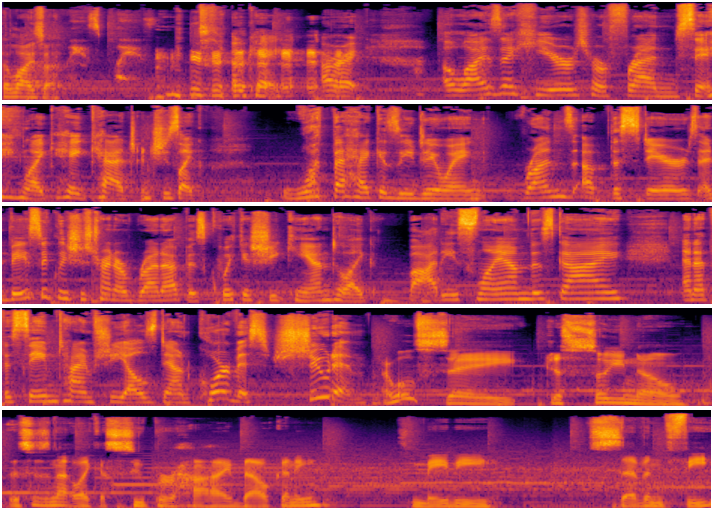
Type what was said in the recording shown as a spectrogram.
Eliza. Please, please. okay, all right. Eliza hears her friend saying, like, hey, catch. And she's like, what the heck is he doing? Runs up the stairs. And basically, she's trying to run up as quick as she can to, like, body slam this guy. And at the same time, she yells down, Corvus, shoot him. I will say, just so you know, this is not like a super high balcony. It's maybe seven feet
